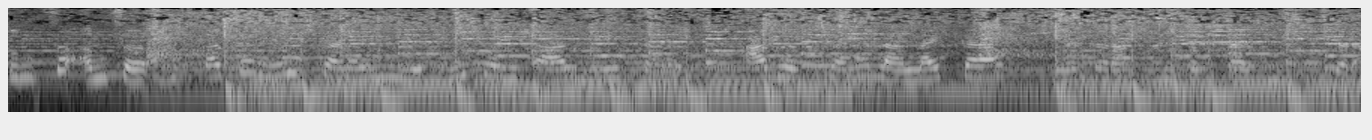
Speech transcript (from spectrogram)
तुमचं आमचं हक्काचं न्यूज चॅनल म्हणजेच विश्व विशाल न्यूज चॅनल आजच चॅनलला लाईक करा शेअर करा आणि सबस्क्राईब करा.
